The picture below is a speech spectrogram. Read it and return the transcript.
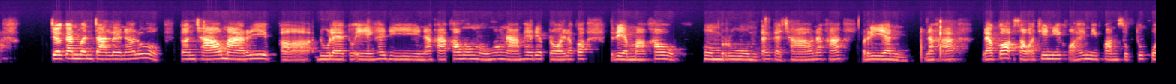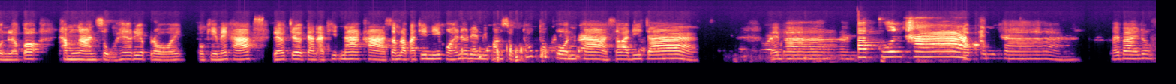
เจอกันวันจันทร์เลยนะลูก ตอนเช้ามารีบดูแลตัวเองให้ดีนะคะ เข้าห้องนงห้องน้ำให้เรียบร้อย แล้วก็เตรียมมาเข้าโฮมรูมตั้งแต่เช้านะคะ เรียนนะคะ แล้วก็เสาร์อาทิตย์นี้ขอให้มีความสุขทุกคน แล้วก็ทำงานส่งให้เรียบร้อย โอเคไหมคะ แล้วเจอกันอาทิตย์หน้าค่ะสำหรับอาทิตย์นี้ขอให้นักเรียนมีความสุขทุกๆคนค่ะ สวัสดีจ้าบ๊ายบาย ขอบคุณค่ะ ขอบคุณค่ะบ๊ายบายลูก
